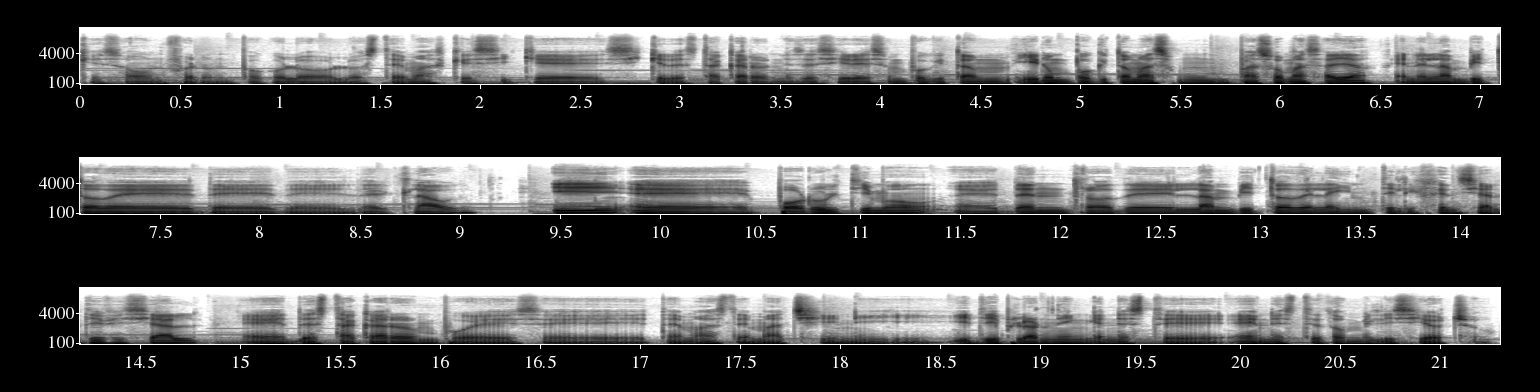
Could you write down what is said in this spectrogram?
que son fueron un poco lo, los temas que sí que sí que destacaron es decir es un poquito ir un poquito más un paso más allá en el ámbito de, de, de, del cloud y eh, por último, eh, dentro del ámbito de la inteligencia artificial, eh, destacaron pues temas de machine y, deep learning en este, en este 2018.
